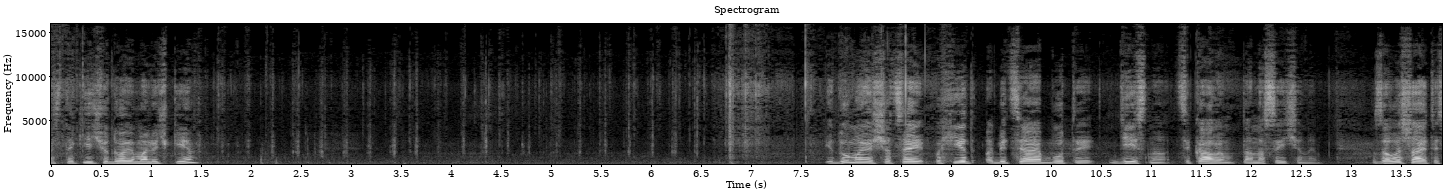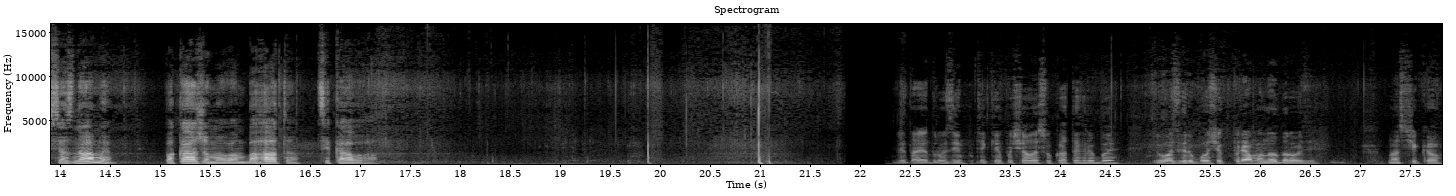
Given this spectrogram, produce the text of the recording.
Ось такі чудові малючки. І думаю, що цей похід обіцяє бути дійсно цікавим та насиченим. Залишайтеся з нами, покажемо вам багато цікавого. Вітаю, друзі! Тільки почали шукати гриби. І ось грибочок прямо на дорозі. Нас чекав.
